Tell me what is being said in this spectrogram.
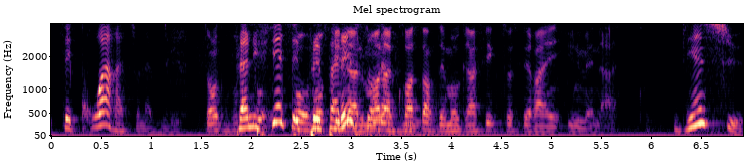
c'est croire à son avenir. Donc, vous- Planifier, c'est vous, préparer son finalement, la avenir. croissance démographique, ce sera une menace. Bien sûr,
